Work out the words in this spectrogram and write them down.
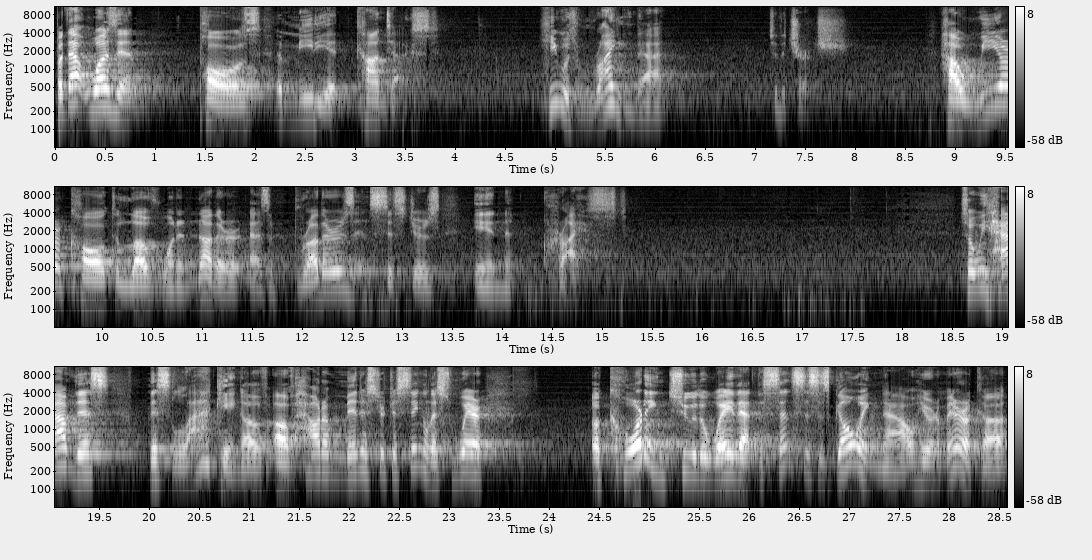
But that wasn't Paul's immediate context. He was writing that to the church. How we are called to love one another as brothers and sisters in Christ. So we have this, this lacking of, of how to minister to singleness, where according to the way that the census is going now here in America,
